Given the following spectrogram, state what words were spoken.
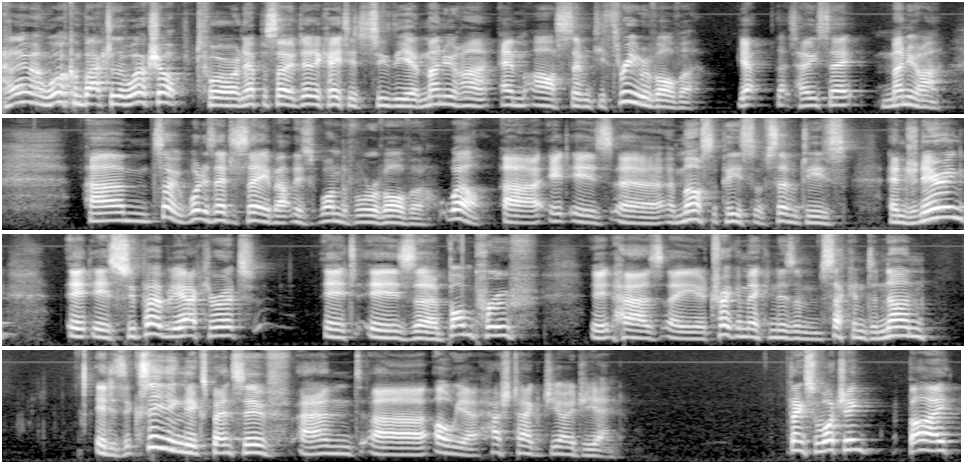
Hello and welcome back to the workshop for an episode dedicated to the Manurhin MR73 revolver. Yep, that's how you say it, Manurhin. Um, so, what is there to say about this wonderful revolver? Well, uh, it is uh, a masterpiece of 70s engineering. It is superbly accurate. It is uh, bomb-proof. It has a trigger mechanism second to none. It is exceedingly expensive. And, uh, oh yeah, hashtag GIGN. Thanks for watching. Bye.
